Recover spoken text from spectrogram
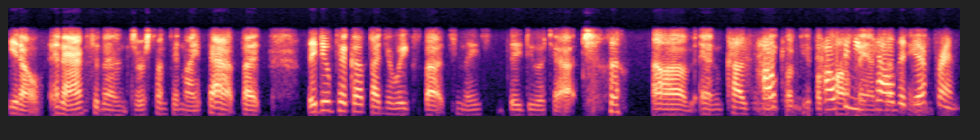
you know, an accident or something like that? But they do pick up on your weak spots and they they do attach, um, and causing How like can people how can you tell the pain. difference?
